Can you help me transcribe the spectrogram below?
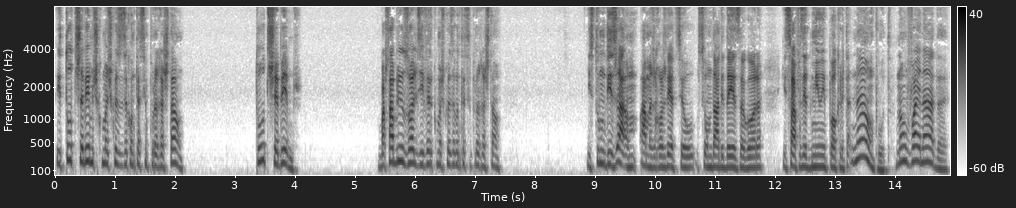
E todos sabemos como as coisas acontecem por arrastão. Todos sabemos. Basta abrir os olhos e ver como as coisas acontecem por arrastão. E se tu me dizes, ah, ah mas Rosdete, se eu, se eu mudar de ideias agora, isso vai fazer de mim um hipócrita. Não, puto, não vai nada.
